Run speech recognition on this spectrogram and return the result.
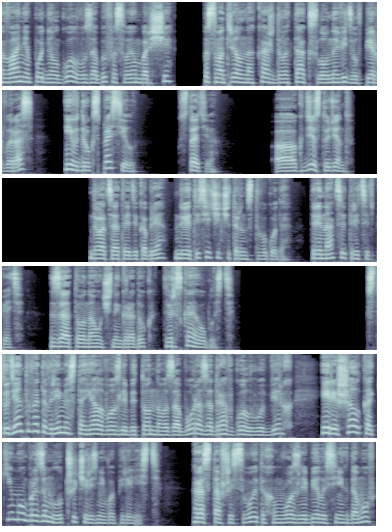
Ваня поднял голову, забыв о своем борще, посмотрел на каждого так, словно видел в первый раз, и вдруг спросил. «Кстати, а где студент?» 20 декабря 2014 года, 13.35. Зато научный городок, Тверская область. Студент в это время стоял возле бетонного забора, задрав голову вверх, и решал, каким образом лучше через него перелезть. Расставшись с Войтахом возле бело-синих домов,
